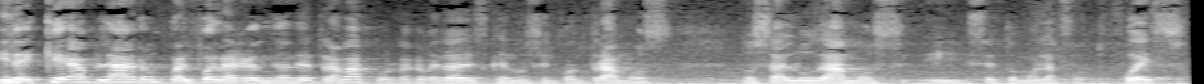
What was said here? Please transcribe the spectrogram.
¿y de qué hablaron? ¿Cuál fue la reunión de trabajo? La verdad es que nos encontramos, nos saludamos y se tomó la foto, fue eso.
